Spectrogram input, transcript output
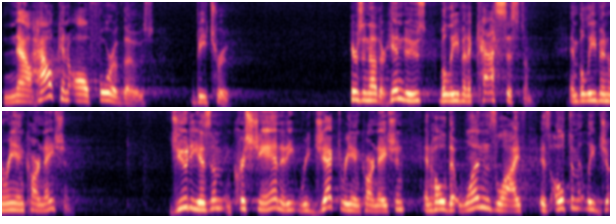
Now, how can all four of those be true? Here's another Hindus believe in a caste system and believe in reincarnation. Judaism and Christianity reject reincarnation and hold that one's life is ultimately ju-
